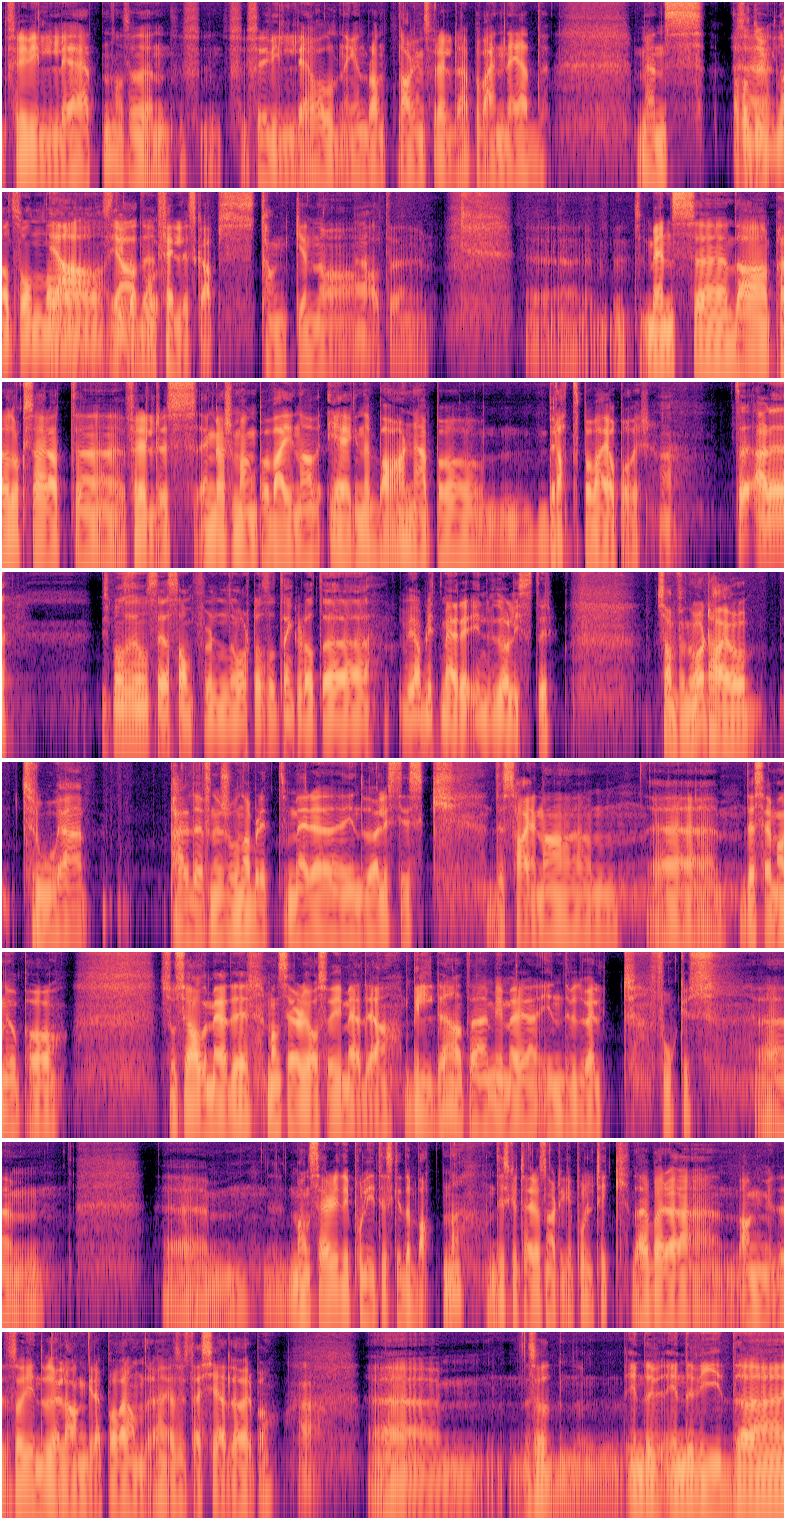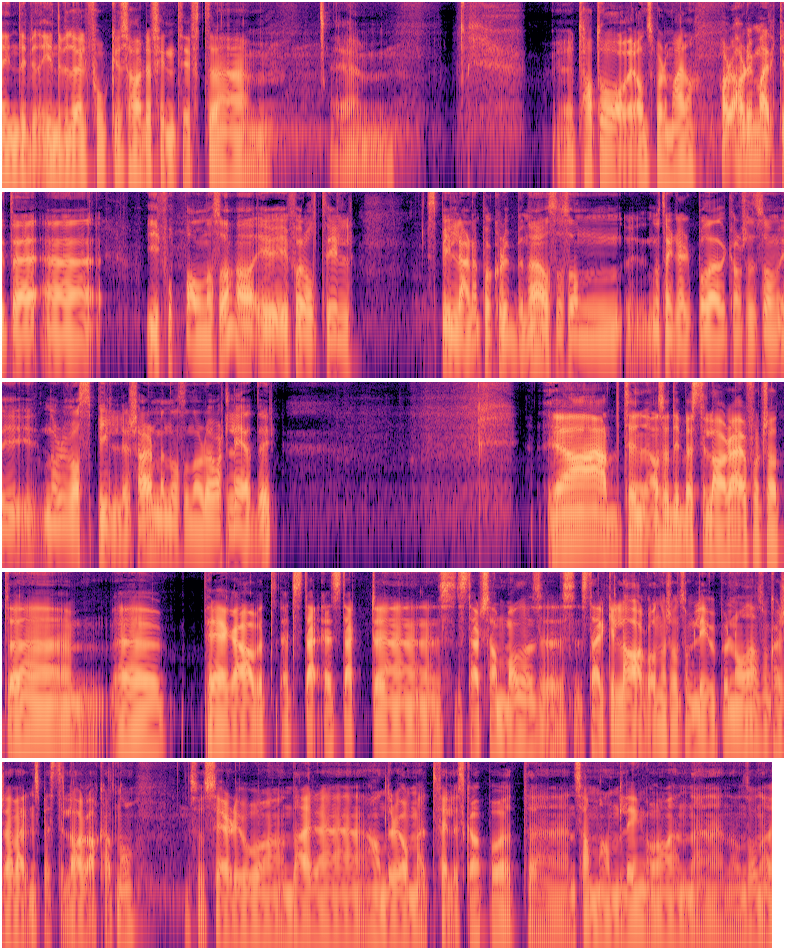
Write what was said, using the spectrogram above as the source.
frivilligheten, altså den frivillige holdningen blant dagens foreldre, er på vei ned. Mens Altså Eh, dugnadsånd og ja, stille ja, opp den fellesskapstanken og Ja. alt det. Eh, mens da paradokset er at foreldres engasjement på vegne av egne barn er på bratt på vei oppover. Så er det Hvis man liksom ser samfunnet vårt så tenker du at eh, vi har blitt mer individualister? Samfunnet vårt har jo, tror jeg, per definisjon har blitt mer individualistisk designa. Eh, det ser man jo på sosiale medier. Man ser det jo også i mediebildet, at det er mye mer individuelt fokus. Um, man ser det i de politiske debattene. Man diskuterer jo snart ikke politikk. Det er jo bare ang så individuelle angrep på hverandre. Jeg syns det er kjedelig å høre på. Ja. Um, så indiv individ, indiv individuelt fokus har definitivt um, um, tatt overhånd, spør du meg. da. Har, har du merket det uh, i fotballen også, i, i forhold til spillerne på klubbene? Altså sånn, nå tenker jeg ikke på det kanskje som i, når du var spiller selv, men også når du har vært leder. Ja, til, altså de beste lagene er jo fortsatt øh, øh prega av et, et, ster et sterkt, uh, samhold, altså, sterke lagånder, sånn som Liverpool nå, da, som kanskje er verdens beste lag akkurat nå. Så ser du jo Der uh, handler det jo om et fellesskap og et, en samhandling og en, noen sånne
